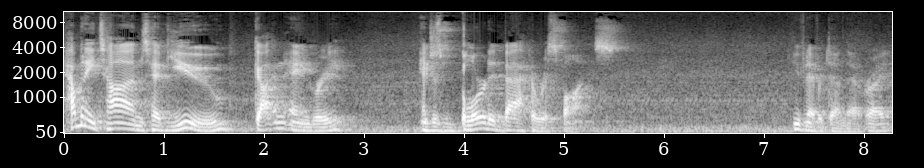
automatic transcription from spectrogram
How many times have you gotten angry and just blurted back a response? You've never done that, right?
